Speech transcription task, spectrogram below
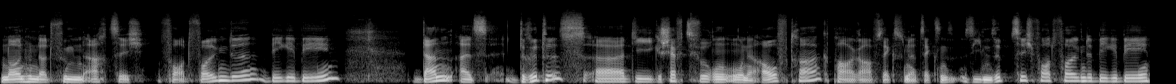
985 fortfolgende BGB. Dann als drittes äh, die Geschäftsführung ohne Auftrag, Paragraph 677 fortfolgende BGB.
